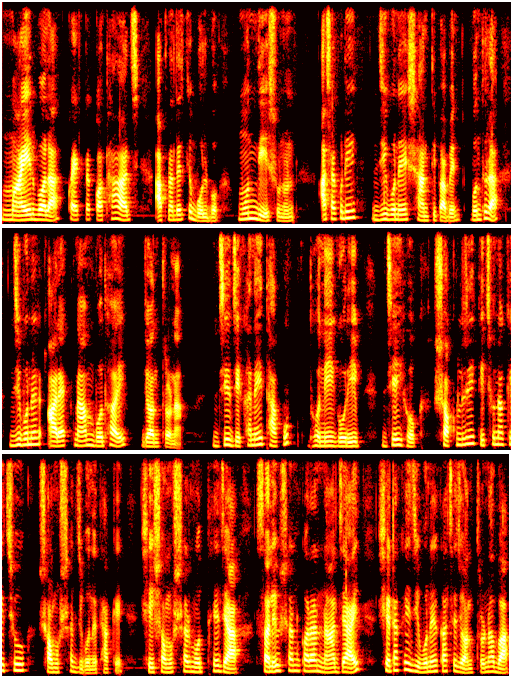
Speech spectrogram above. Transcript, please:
মায়ের বলা কয়েকটা কথা আজ আপনাদেরকে বলব। মন দিয়ে শুনুন। আশা করি জীবনে শান্তি পাবেন। বন্ধুরা, জীবনের আর এক নাম বোধ হয় যন্ত্রণা। যে যেখানেই থাকুক, ধনী, গরিব যেই হোক, সকলেরই কিছু না কিছু সমস্যা জীবনে থাকে। সেই সমস্যার মধ্যে যা সলিউশন করা না যায়, সেটাকেই জীবনের কাছে যন্ত্রণা বা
